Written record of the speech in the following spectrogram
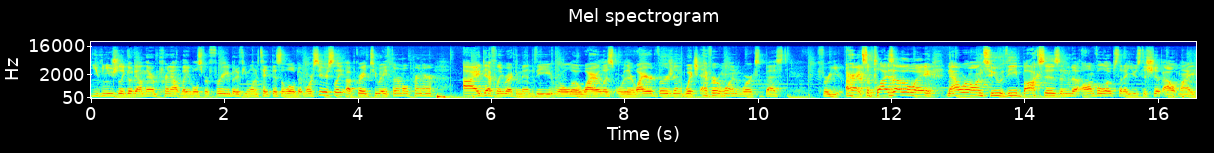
you can usually go down there and print out labels for free. But if you wanna take this a little bit more seriously, upgrade to a thermal printer. I definitely recommend the Rollo wireless or their wired version, whichever one works best for you. All right, supplies out of the way. Now we're on to the boxes and the envelopes that I use to ship out my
